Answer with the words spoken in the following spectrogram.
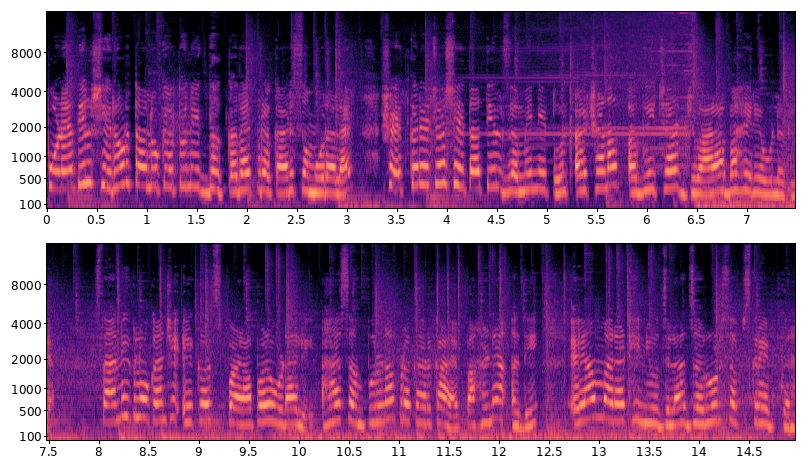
पुण्यातील शिरूर तालुक्यातून एक धक्कादायक प्रकार समोर आलाय. शेतकऱ्याच्या शेतातील जमिनीतून अचानक आगीच्या ज्वाळा बाहेर येऊ लागल्या. स्थानिक लोकांची एकच पळापळ उडाली. हा संपूर्ण प्रकार काय पाहण्याआधी एम मराठी न्यूजला जरूर सबस्क्राईब करा.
